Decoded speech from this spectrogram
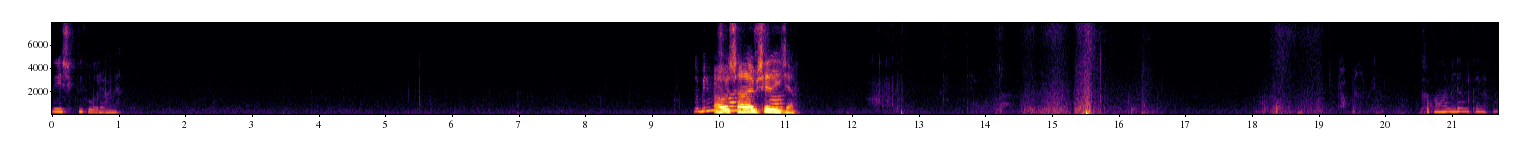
Değişiklik olur yani. Ya benim Abi sana bir şey diyeceğim. Kapanabilir mi telefon?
